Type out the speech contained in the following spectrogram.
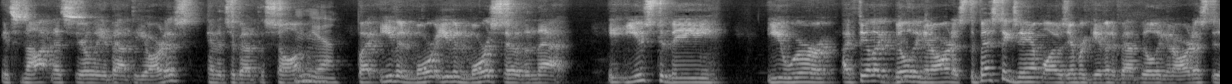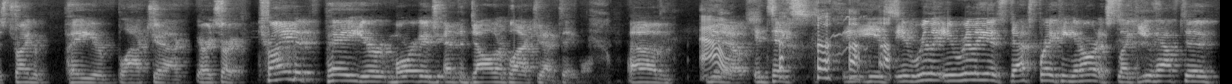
it's not necessarily about the artist and it's about the song. Yeah. But even more, even more so than that, it used to be you were. I feel like building an artist. The best example I was ever given about building an artist is trying to pay your blackjack, or sorry, trying to pay your mortgage at the dollar blackjack table. Um, you know, it takes. it, it really, it really is. That's breaking an artist. Like you have to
